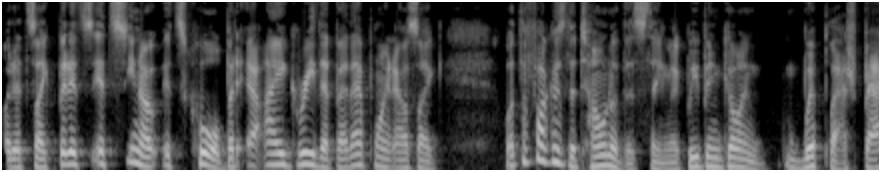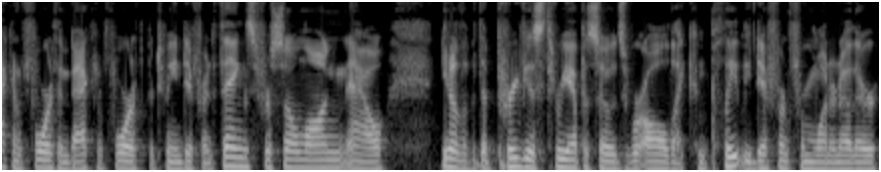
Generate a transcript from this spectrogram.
but it's like, but it's it's you know it's cool. But I agree that by that point I was like, what the fuck is the tone of this thing? Like we've been going whiplash back and forth and back and forth between different things for so long now. You know, the, the previous three episodes were all like completely different from one another.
